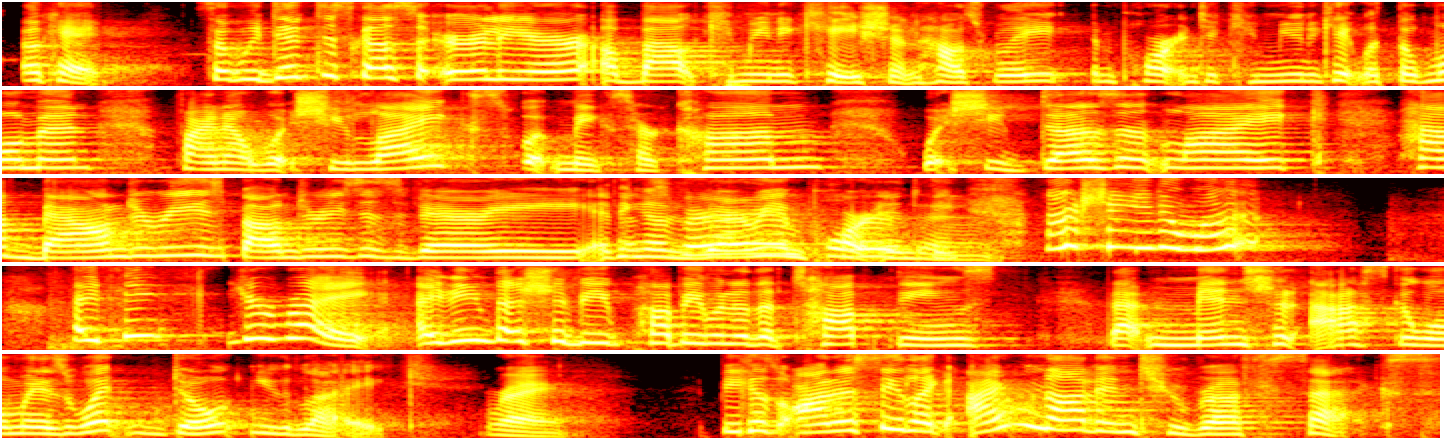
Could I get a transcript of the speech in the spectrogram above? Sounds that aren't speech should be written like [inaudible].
Okay. So we did discuss earlier about communication, how it's really important to communicate with the woman, find out what she likes, what makes her come, what she doesn't like, have boundaries. Boundaries is very, I think, That's a very, very important, thing. important. Actually, you know what? I think you're right. I think that should be probably one of the top things that men should ask a woman is what don't you like? Right. Because honestly, like I'm not into rough sex.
